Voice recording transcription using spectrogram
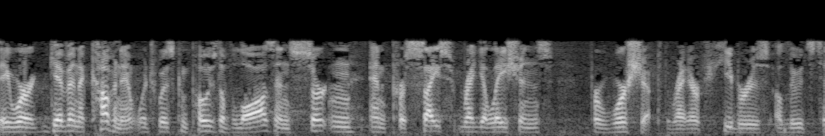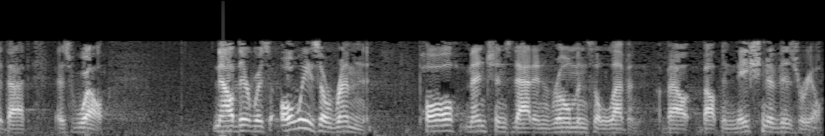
they were given a covenant which was composed of laws and certain and precise regulations for worship. The writer of Hebrews alludes to that as well. Now, there was always a remnant. Paul mentions that in Romans 11 about, about the nation of Israel.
